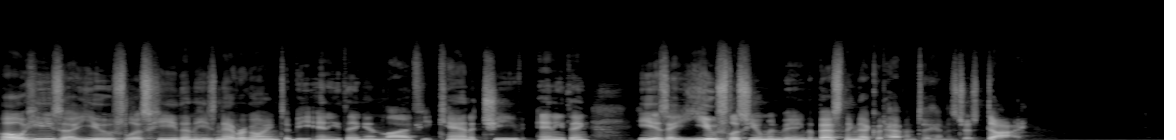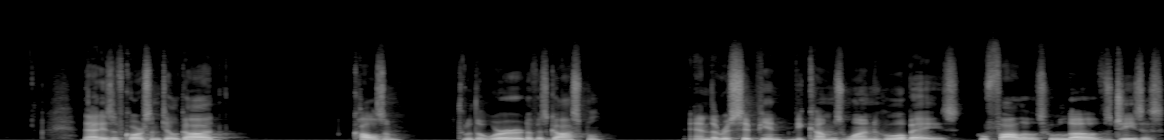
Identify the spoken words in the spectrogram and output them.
Oh, he's a useless heathen. He's never going to be anything in life. He can't achieve anything. He is a useless human being. The best thing that could happen to him is just die. That is, of course, until God calls him through the word of his gospel. And the recipient becomes one who obeys, who follows, who loves Jesus.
